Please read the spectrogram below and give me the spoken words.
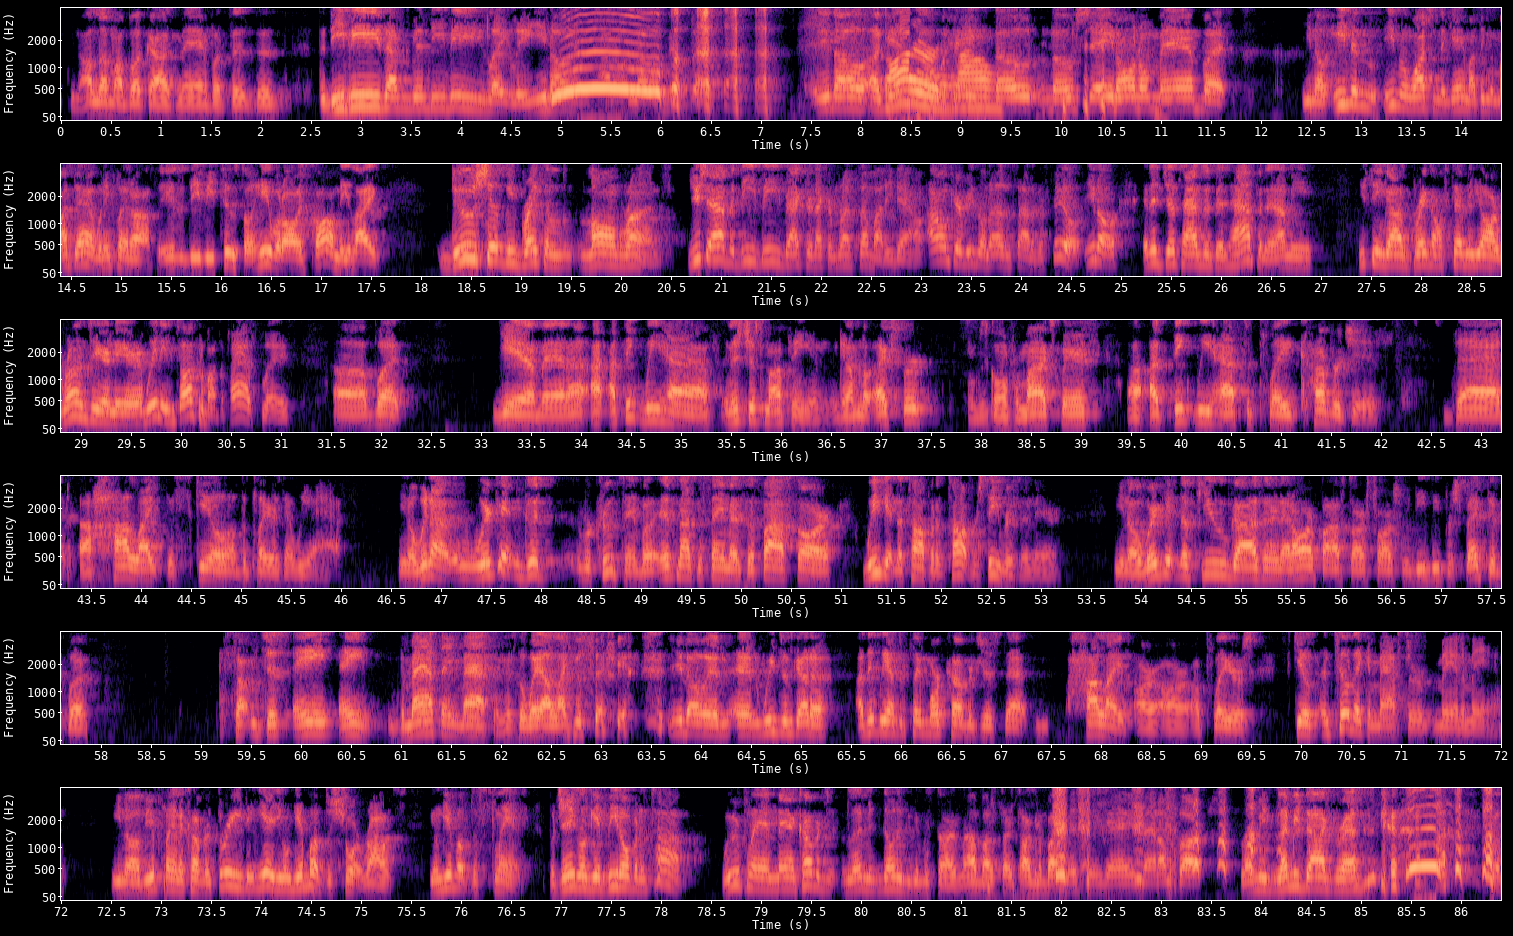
you know, I love my Buckeyes, man, but the the the DBs haven't been DBs lately. You know, know. Uh, you know, again, no, hate, no no shade on them, man, but you know, even even watching the game, I think my dad when he played at Austin, he was a DB too, so he would always call me like, "Dude should be breaking long runs. You should have a DB back there that can run somebody down. I don't care if he's on the other side of the field, you know." And it just hasn't been happening. I mean, you seen guys break off seventy yard runs here and there. We ain't even talking about the pass plays, uh, but yeah, man, I, I think we have, and it's just my opinion. Again, I'm no expert. I'm just going from my experience. Uh, I think we have to play coverages that uh, highlight the skill of the players that we have. You know, we're not we're getting good recruits in, but it's not the same as the five star. We getting the top of the top receivers in there. You know, we're getting a few guys in there that are five star stars from DB perspective, but something just ain't ain't the math ain't mathing. Is the way I like to say it. You know, and and we just gotta. I think we have to play more coverages that highlight our, our, our players' skills until they can master man to man. You know, if you're playing a cover three, then yeah, you're gonna give up the short routes. You're gonna give up the slants, but you ain't gonna get beat over the top. We were playing man coverage. Let me don't even get me started, man. I'm about to start talking about Michigan game, man. I'm sorry. Let me let me digress.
